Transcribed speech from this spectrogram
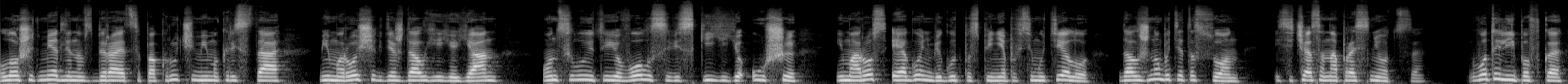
Лошадь медленно взбирается по круче мимо креста, мимо рощи, где ждал ее Ян. Он целует ее волосы, виски, ее уши. И мороз, и огонь бегут по спине, по всему телу. Должно быть, это сон. И сейчас она проснется. Вот и Липовка.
